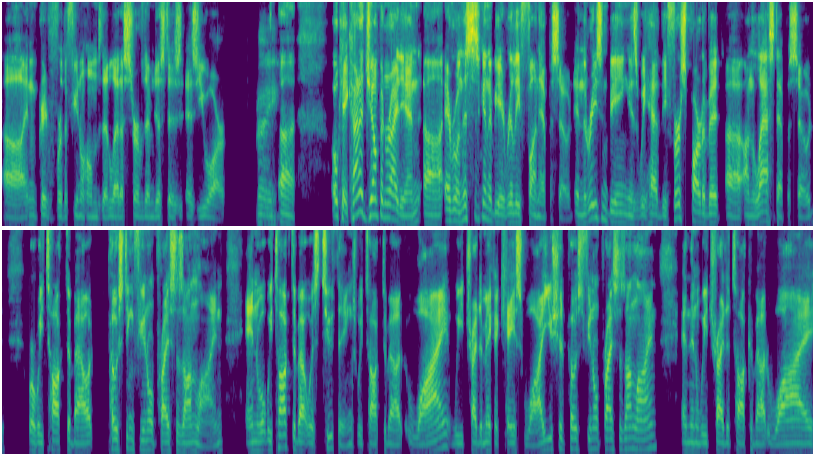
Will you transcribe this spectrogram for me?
uh, and grateful for the funeral homes that let us serve them just as as you are. Right. Uh, okay, kind of jumping right in, uh, everyone. This is going to be a really fun episode, and the reason being is we had the first part of it on the last episode where we talked about posting funeral prices online. And what we talked about was two things. We talked about why we tried to make a case why you should post funeral prices online, and then we tried to talk about why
